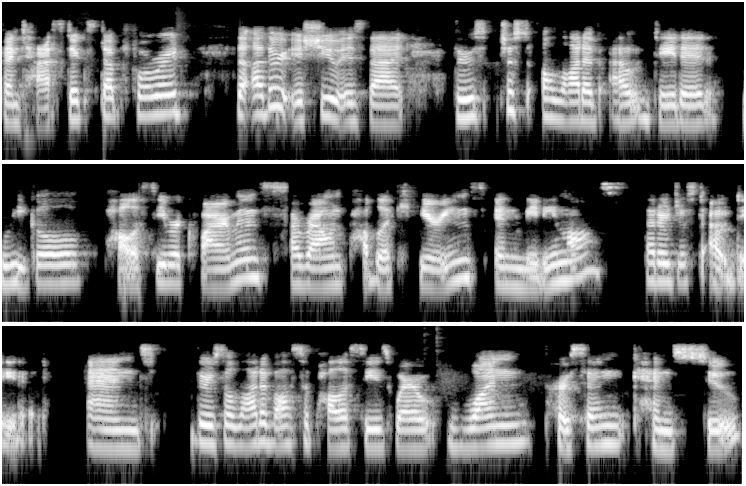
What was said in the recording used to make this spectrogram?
fantastic step forward. The other issue is that there's just a lot of outdated legal policy requirements around public hearings and meeting laws that are just outdated. And there's a lot of also policies where one person can sue.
